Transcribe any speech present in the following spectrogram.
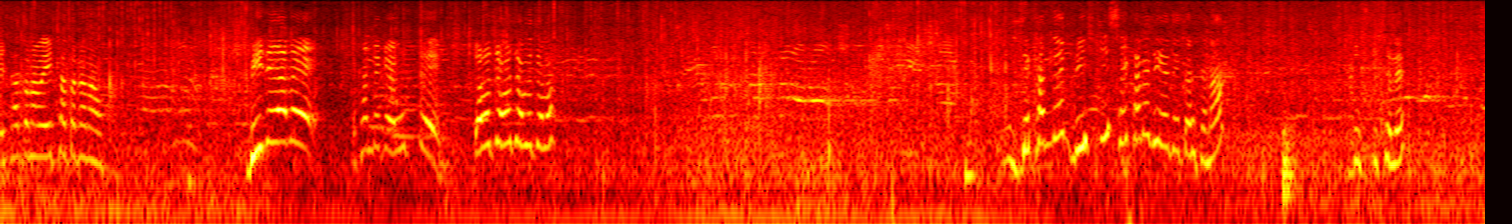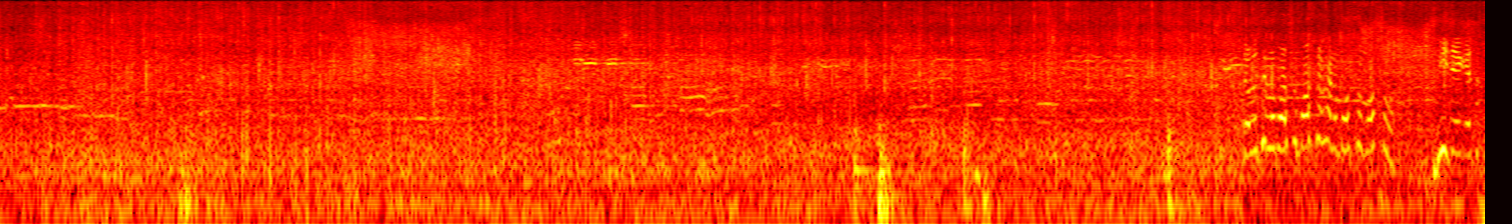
এই ছাতা নাও, এই ছাতাটা নাও। ভিজে যাবে, এখান থেকে উঠতে। চলো চলো চলো চলো। যেখান থেকে বৃষ্টি, সেখানে দিয়ে দিতে না? দুষ্টু ছেলে। ভিজে গেছে।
